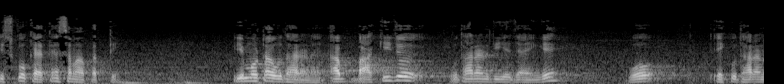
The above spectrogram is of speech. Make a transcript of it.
इसको कहते हैं समापत्ति। ये मोटा उदाहरण है। अब बाकी जो उदाहरण दिए जाएँगे, वो एक उदाहरण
